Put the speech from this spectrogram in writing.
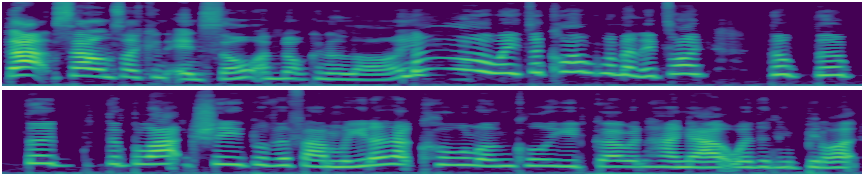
that sounds like an insult. I'm not gonna lie. No, it's a compliment. It's like the, the the the black sheep of the family. You know that cool uncle you'd go and hang out with, and he'd be like,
